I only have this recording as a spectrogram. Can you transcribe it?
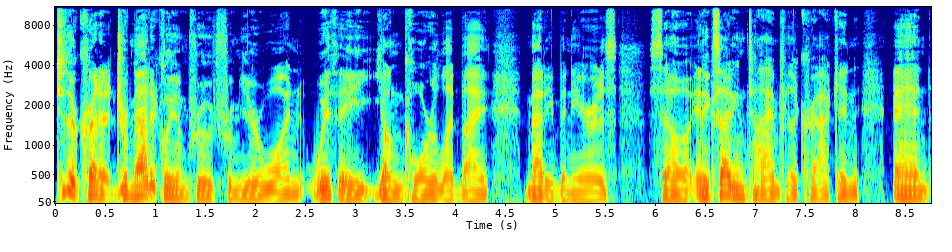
to their credit, dramatically improved from year one with a young core led by Matty Beniers. So an exciting time for the Kraken, and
